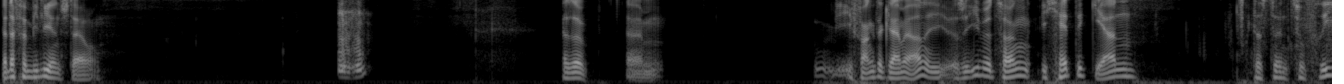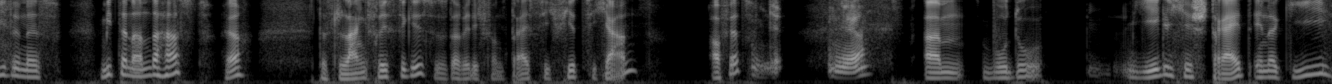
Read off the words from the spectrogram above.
bei der Familiensteuerung. Mhm. Also, ähm, ich fange da gleich mal an. Ich, also, ich würde sagen, ich hätte gern, dass du ein zufriedenes Miteinander hast, ja, das langfristig ist. Also, da rede ich von 30, 40 Jahren aufwärts, Ja. ähm, wo du jegliche Streitenergie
